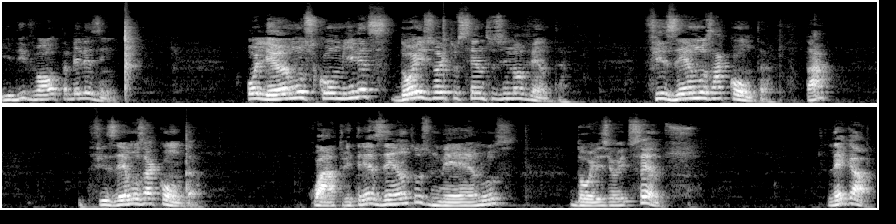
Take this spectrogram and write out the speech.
E de volta, belezinha. Olhamos com milhas, 2.890. Fizemos a conta, tá? Fizemos a conta. 4,300 menos 2,800. Legal.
